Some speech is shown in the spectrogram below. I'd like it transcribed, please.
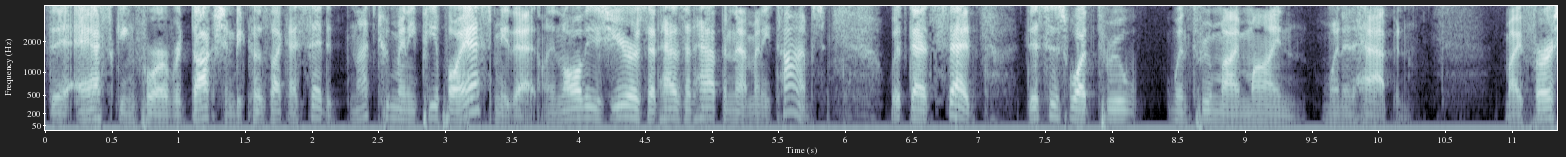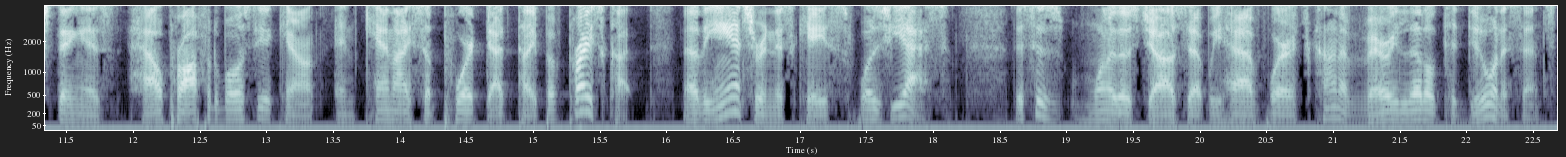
the, asking for a reduction, because, like I said, not too many people ask me that. In all these years, it hasn't happened that many times. With that said, this is what through went through my mind when it happened. My first thing is how profitable is the account and can I support that type of price cut? Now, the answer in this case was yes. This is one of those jobs that we have where it's kind of very little to do in a sense.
